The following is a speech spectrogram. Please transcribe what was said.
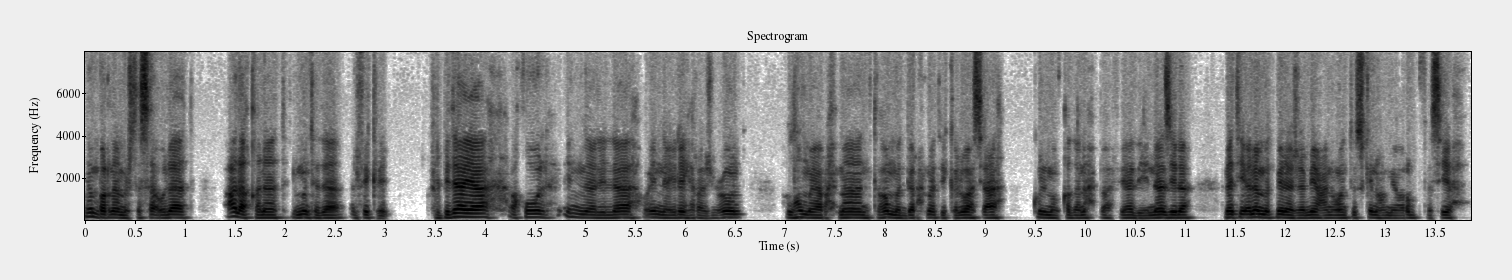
من برنامج تساؤلات على قناة المنتدى الفكري. في البداية أقول إنا لله وإنا إليه راجعون. اللهم يا رحمن تغمد برحمتك الواسعة. كل من قضى نحبه في هذه النازلة التي ألمت بنا جميعا وأن تسكنهم يا رب فسيح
